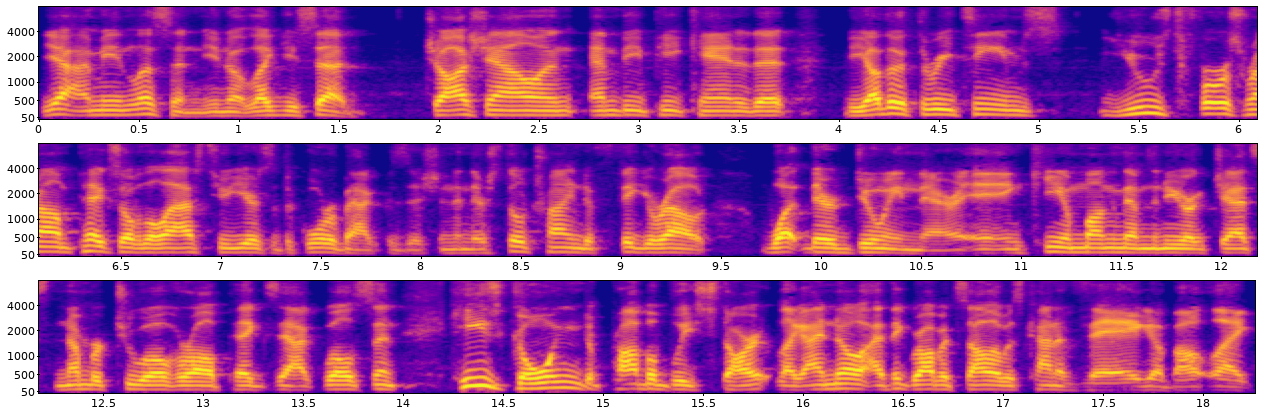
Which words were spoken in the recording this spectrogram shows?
Yeah. I mean, listen, you know, like you said, Josh Allen, MVP candidate. The other three teams used first round picks over the last two years at the quarterback position, and they're still trying to figure out what they're doing there. And key among them, the New York Jets, number two overall pick, Zach Wilson. He's going to probably start. Like, I know, I think Robert Saleh was kind of vague about like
